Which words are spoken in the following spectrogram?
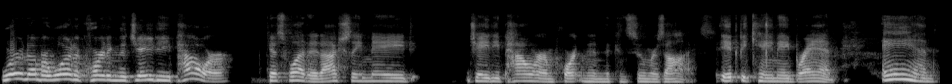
We're number one according to JD Power. Guess what? It actually made JD Power important in the consumer's eyes. It became a brand. And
